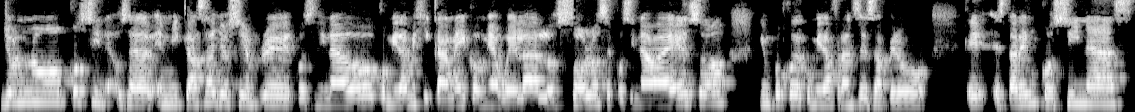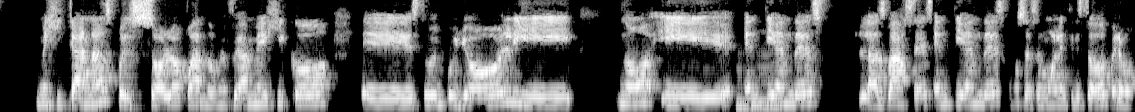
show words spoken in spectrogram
yo no cocino, o sea, en mi casa yo siempre he cocinado comida mexicana y con mi abuela lo solo se cocinaba eso y un poco de comida francesa, pero eh, estar en cocinas mexicanas, pues solo cuando me fui a México, eh, estuve en Puyol y, ¿no? Y entiendes las bases, entiendes cómo se hace mole, entiendes todo, pero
